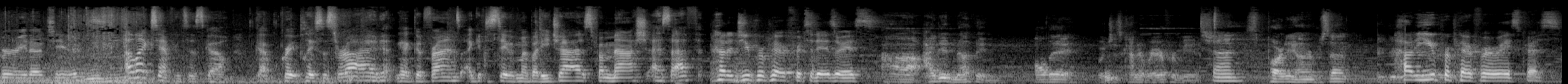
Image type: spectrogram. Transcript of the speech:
Burrito cheers. I like San Francisco. Got great places to ride, I got good friends. I get to stay with my buddy Chaz from MASH SF. How did you prepare for today's race, Uh, I did nothing all day, which is kind of rare for me. Sean? Party 100%. How do you prepare for a race, Chris?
